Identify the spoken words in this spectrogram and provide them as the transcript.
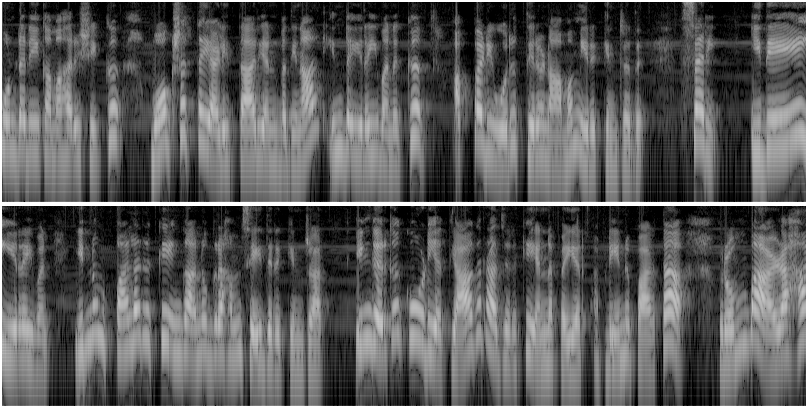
புண்டரீக மகரிஷிக்கு மோட்சத்தை அளித்தார் என்பதினால் இந்த இறைவனுக்கு அப்படி ஒரு திருநாமம் இருக்கின்றது. சரி இதே இறைவன் இன்னும் பலருக்கு இங்கு அனுகிரகம் செய்திருக்கின்றார். இங்க இருக்கக்கூடிய தியாகராஜருக்கு என்ன பெயர் அப்படின்னு பார்த்தா ரொம்ப அழகா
